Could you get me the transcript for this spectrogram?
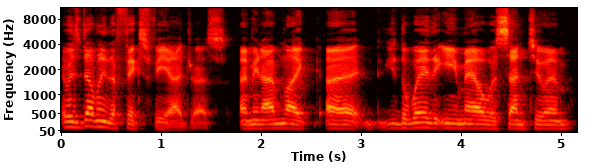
it was definitely the fixed fee address. I mean, I'm like uh, the way the email was sent to him,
